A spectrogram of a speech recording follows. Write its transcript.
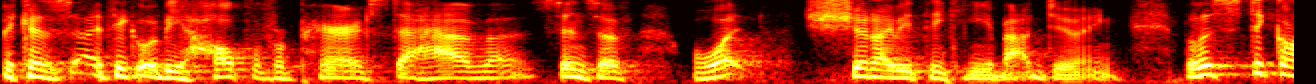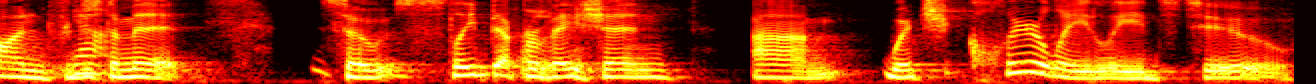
because I think it would be helpful for parents to have a sense of what should I be thinking about doing. But let's stick on for just a minute. So sleep deprivation, um, which clearly leads to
